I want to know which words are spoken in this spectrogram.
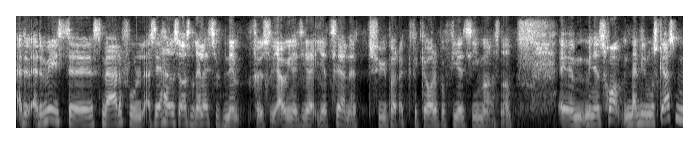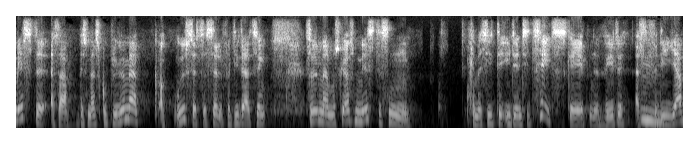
er det, er det mest øh, smertefulde. Altså jeg havde så også en relativt nem fødsel. Jeg er jo en af de der irriterende typer, der, der gjorde det på fire timer og sådan noget. Øhm, men jeg tror, man ville måske også miste, altså hvis man skulle blive ved med at, at udsætte sig selv for de der ting, så så vil man måske også miste sådan, kan man sige, det identitetsskabende ved det. Altså mm. fordi jeg,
